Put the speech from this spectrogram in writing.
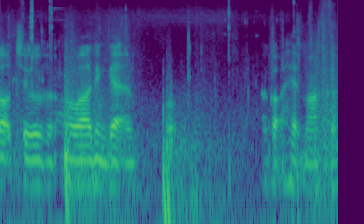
Got two of them. Oh, well, I didn't get them. I got a hit marker.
